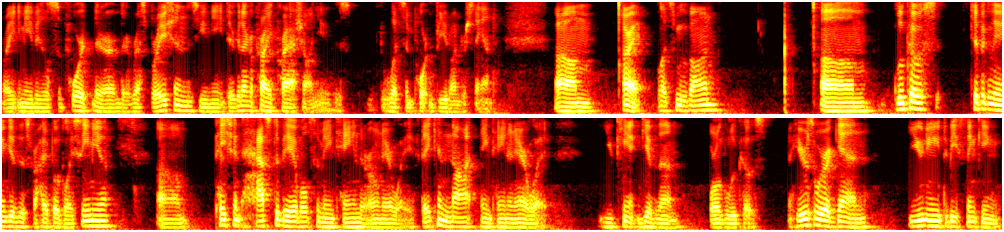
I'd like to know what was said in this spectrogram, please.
right? You need to be able to support their their respirations. You need they're going to probably crash on you. Is what's important for you to understand. Um, all right, let's move on. Um, glucose typically to give this for hypoglycemia. Um, patient has to be able to maintain their own airway. If they cannot maintain an airway, you can't give them oral glucose. Now, here's where again you need to be thinking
